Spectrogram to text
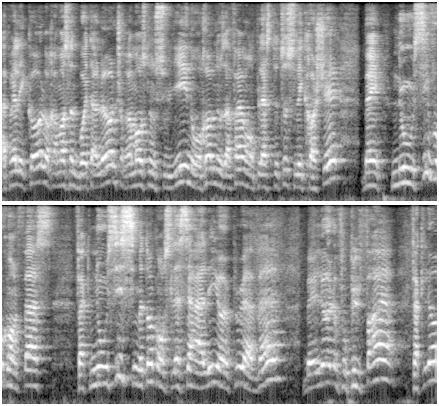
après l'école, on ramasse notre boîte à lunch, on ramasse nos souliers, nos robes, nos affaires, on place tout ça sur les crochets ben nous aussi, il faut qu'on le fasse. Fait que nous aussi, si mettons qu'on se laissait aller un peu avant, ben là, il faut plus le faire. Fait que là,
